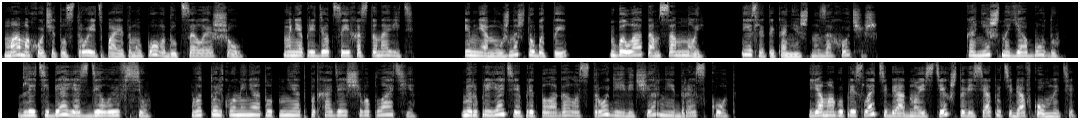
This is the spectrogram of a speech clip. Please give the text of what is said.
Мама хочет устроить по этому поводу целое шоу. Мне придется их остановить. И мне нужно, чтобы ты была там со мной, если ты, конечно, захочешь. Конечно, я буду. Для тебя я сделаю все. Вот только у меня тут нет подходящего платья. Мероприятие предполагало строгий вечерний дресс-код. Я могу прислать тебе одно из тех, что висят у тебя в комнате.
